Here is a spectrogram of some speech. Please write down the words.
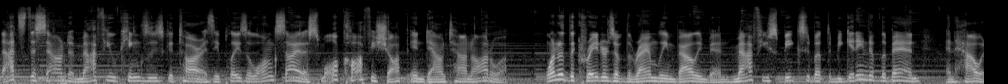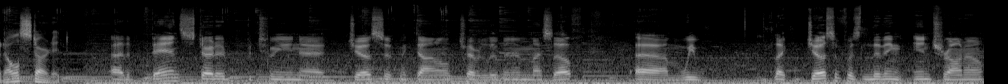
That's the sound of Matthew Kingsley's guitar as he plays alongside a small coffee shop in downtown Ottawa. One of the creators of the Rambling Valley Band, Matthew speaks about the beginning of the band and how it all started. Uh, the band started between uh, Joseph McDonald, Trevor Lubin, and myself. Um, we, like, Joseph was living in Toronto,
